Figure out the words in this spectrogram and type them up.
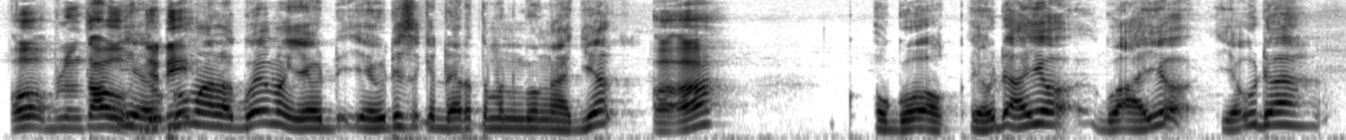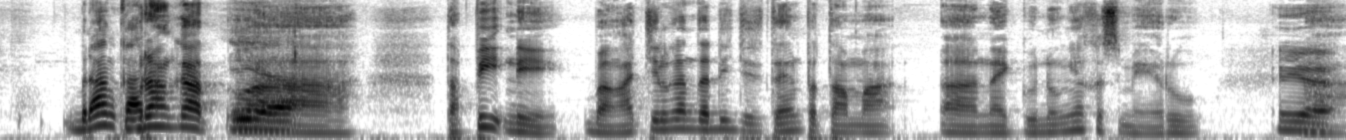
Oh belum tahu. iya, Jadi gua malah gue emang ya udah ya udah sekedar temen gua ngajak, Heeh, oh gua ya udah ayo, gua ayo, ya udah berangkat. berangkat. Iya. Wah. Tapi nih Bang Acil kan tadi ceritain pertama eh, naik gunungnya ke Semeru. Iya. Nah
